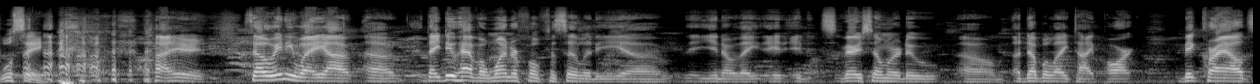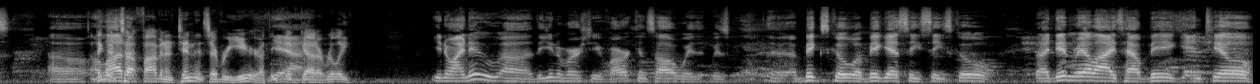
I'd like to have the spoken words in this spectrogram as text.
We'll see. I hear you. So anyway, uh, uh, they do have a wonderful facility. Uh, you know, they it, it's very similar to um, a double A type park. Big crowds. Uh, I think a they're lot top of, five in attendance every year. I think Yeah. they've got a really You know, I knew uh, the University of Arkansas was was a big school, a big SEC school, but I didn't realize how big until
